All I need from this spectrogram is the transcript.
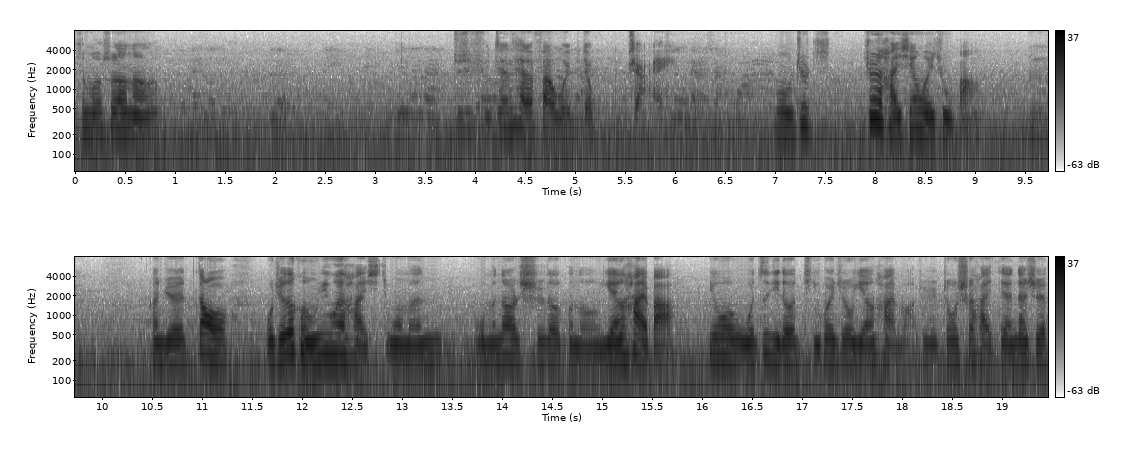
怎么说到哪了？就是福建菜的范围比较窄。嗯，就就是海鲜为主吧。嗯，感觉到，我觉得可能因为海，我们我们那儿吃的可能沿海吧，因为我自己的体会只有沿海嘛，就是都吃海鲜。但是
